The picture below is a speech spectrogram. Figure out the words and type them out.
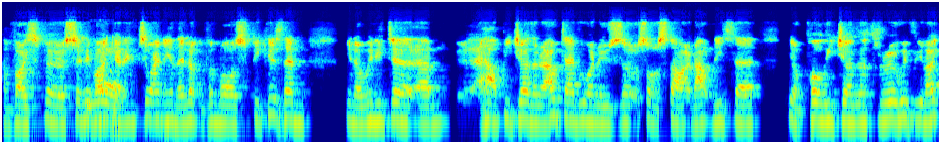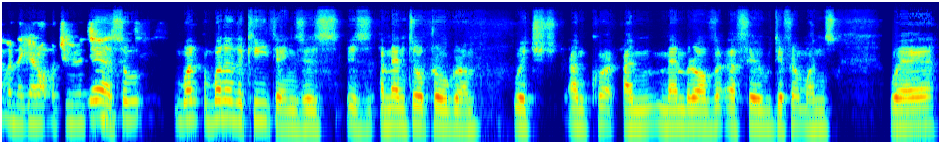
and vice versa, and if yeah. I get into any and they're looking for more speakers, then you know we need to um, help each other out. Everyone who's sort of starting out needs to you know pull each other through, if you like, when they get opportunities. Yeah. So one one of the key things is is a mentor program which I'm quite, I'm member of a few different ones, where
